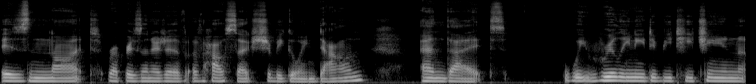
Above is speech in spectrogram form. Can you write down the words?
is not representative of how sex should be going down, and that we really need to be teaching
